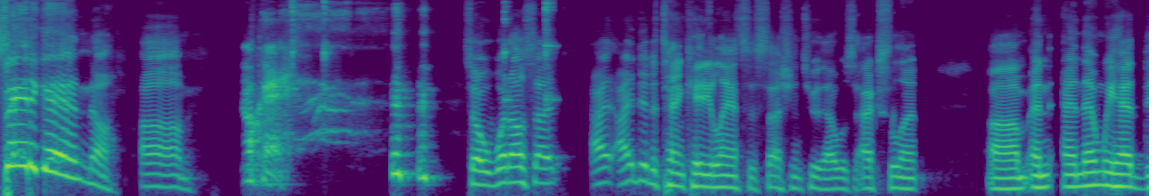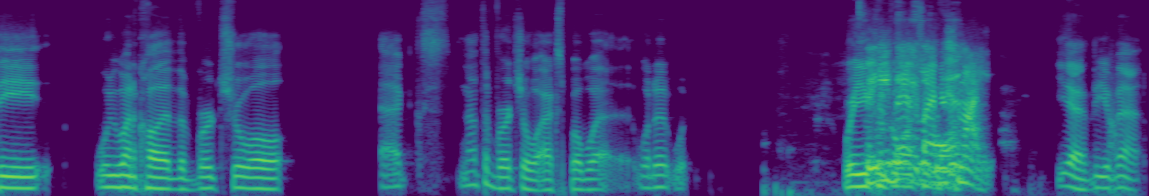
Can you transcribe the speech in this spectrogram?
Say it again. No. Um. Okay. So what else? I I, I did attend Katie Lance's session too. That was excellent. Um. And and then we had the what do you want to call it? The virtual X, not the virtual X, but what what it what, where you The could go event last the- night. Yeah, the event.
